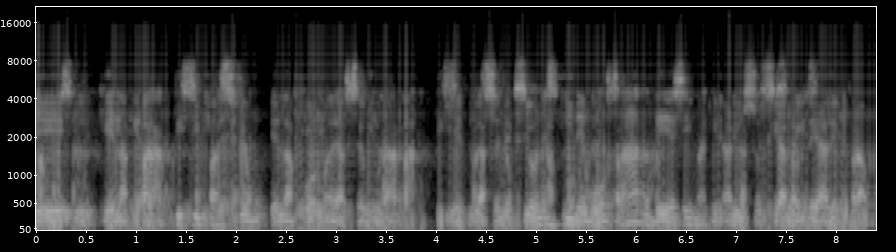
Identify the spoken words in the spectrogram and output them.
de que la participación es la forma de asegurar las elecciones y de borrar de ese imaginario social la idea de fraude.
